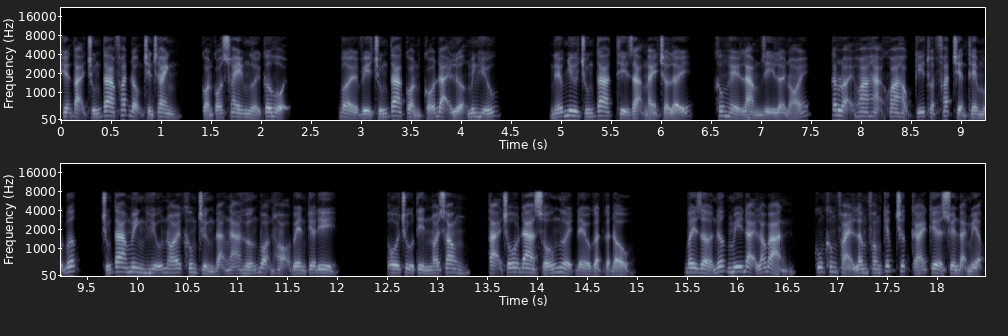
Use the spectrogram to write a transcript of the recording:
Hiện tại chúng ta phát động chiến tranh, còn có xoay người cơ hội. Bởi vì chúng ta còn có đại lượng minh h nếu như chúng ta thì dạng này trở lấy, không hề làm gì lời nói, các loại hoa hạ khoa học kỹ thuật phát triển thêm một bước, chúng ta minh hữu nói không chừng đã ngã hướng bọn họ bên kia đi. Ô chủ tin nói xong, tại chỗ đa số người đều gật gật đầu. Bây giờ nước mỹ đại lão bản cũng không phải lâm phong kiếp trước cái kia xuyên đại miệng.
